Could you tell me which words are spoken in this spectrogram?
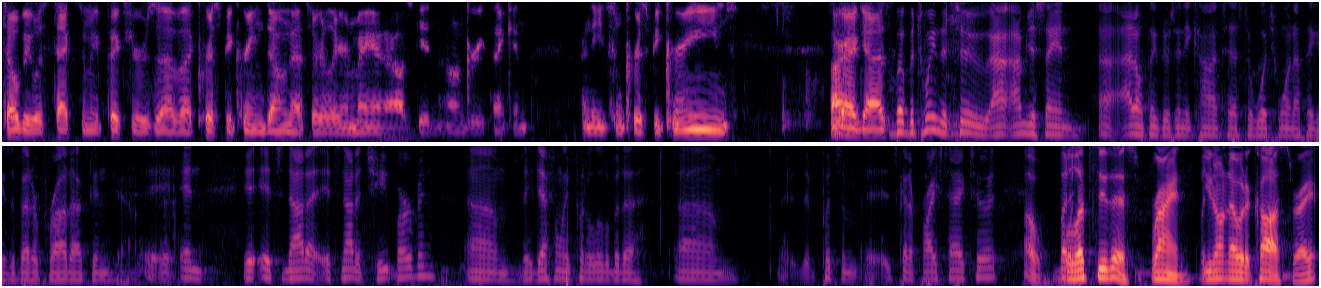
Toby was texting me pictures of uh, Krispy Kreme donuts earlier, and man, I was getting hungry, thinking I need some Krispy Kremes. All right, guys. But between the two, I, I'm just saying uh, I don't think there's any contest of which one I think is a better product, and i- and it, it's not a it's not a cheap bourbon. Um, they definitely put a little bit of um, they, they put some. It's got a price tag to it. Oh, But well, it- let's do this. Ryan, you don't know what it costs, right?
